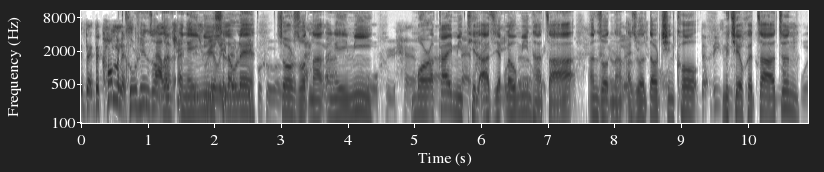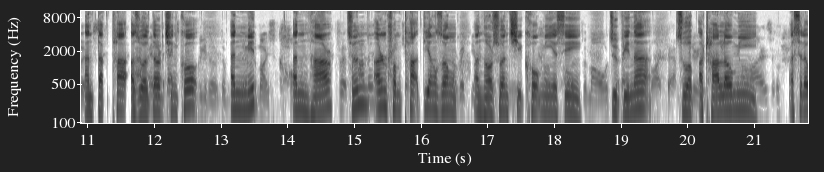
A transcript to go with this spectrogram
the, the commonest Kurhin zot nak angai mi really silo that le people who are chor zot nak angai mi mor uh, akai mi thil ajiak lo min ha cha an zot nak azwal mold, chin kho mi cheu kha cha chun an tak tha Uh, azwal tor that- chin kho an mit an har chun an from tha tiang zong an hor suan chi kho mi that chupina chuap a tha lo mi. A se lo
